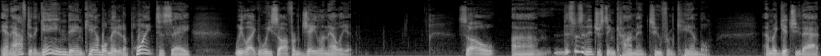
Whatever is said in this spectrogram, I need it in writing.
And after the game, Dan Campbell made it a point to say, we like what we saw from Jalen Elliott. So um, this was an interesting comment, too, from Campbell. I'm going to get you that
